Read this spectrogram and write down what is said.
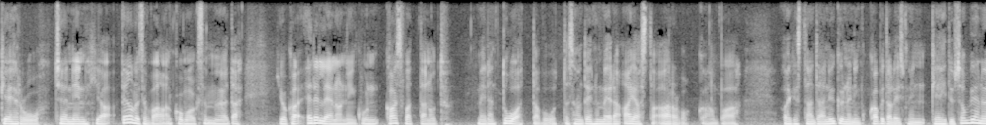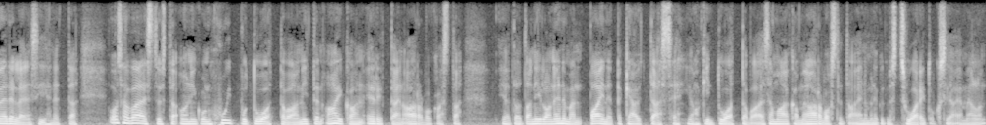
Kehruu, Jenin ja teollisen vallankumouksen myötä, joka edelleen on niin kuin kasvattanut meidän tuottavuutta. Se on tehnyt meidän ajasta arvokkaampaa oikeastaan tämä nykyinen niin kuin kapitalismin kehitys on vienyt edelleen siihen, että osa väestöstä on niin kuin huipputuottavaa, niiden aika on erittäin arvokasta ja tota, niillä on enemmän painetta käyttää se johonkin tuottavaa ja samaan aikaan me arvostetaan enemmän niin suorituksia ja meillä on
